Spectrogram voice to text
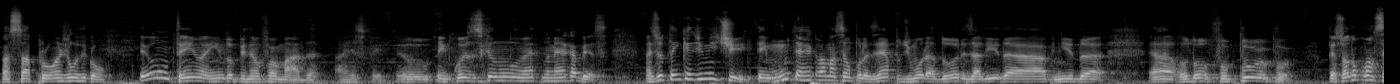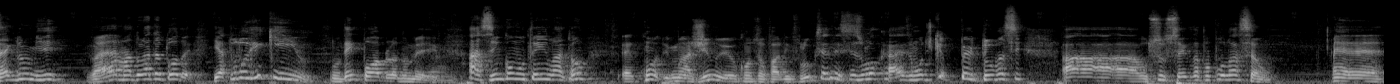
Passar pro Ângelo Rigon. Eu não tenho ainda opinião formada a respeito. Eu tem coisas que não entram na minha cabeça. Mas eu tenho que admitir que tem muita reclamação, por exemplo, de moradores ali da Avenida eh, Rodolfo Purpo. O pessoal não consegue dormir. Vai a madrugada toda. E é tudo riquinho. Não tem pobre lá no meio. Assim como tem lá. Então, é, imagino eu, quando eu falo em fluxo, é nesses locais onde que perturba-se o sossego da população. É,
